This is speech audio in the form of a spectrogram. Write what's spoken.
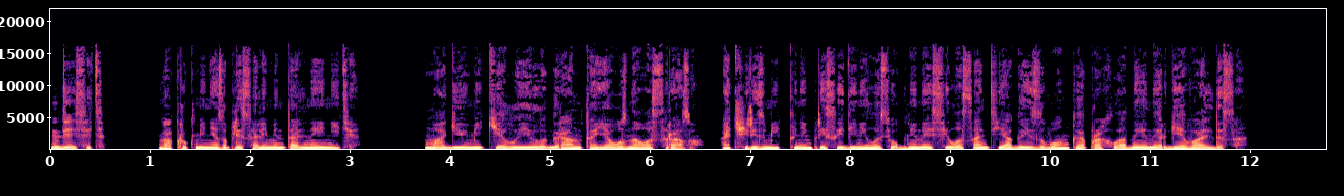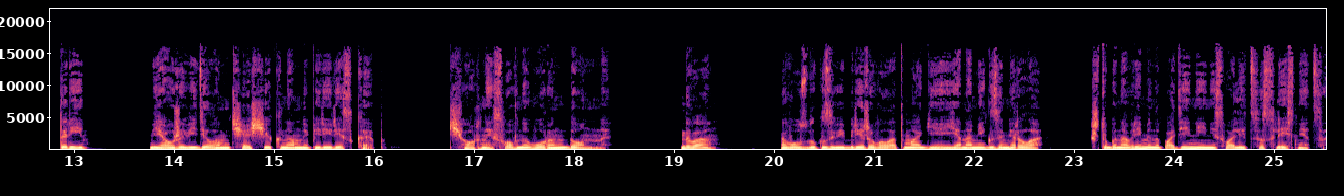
«Десять». Вокруг меня заплясали ментальные нити. Магию Микеллы и Лагранта я узнала сразу, а через миг к ним присоединилась огненная сила Сантьяго и звонкая прохладная энергия Вальдеса. Три. Я уже видела мчащий к нам на перерез Кэп. Черный, словно ворон Донны. Два. Воздух завибрировал от магии, и я на миг замерла, чтобы на время нападения не свалиться с лестницы.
